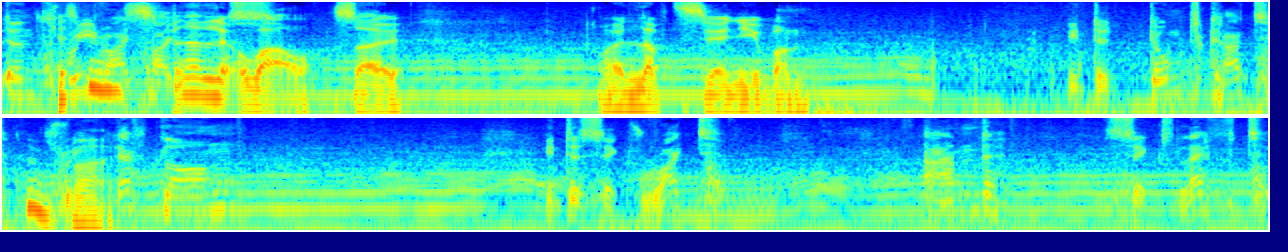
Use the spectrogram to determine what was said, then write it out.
it's, been, it's been a little while, so I'd love to see a new one. Into don't cut, three right. left long, into six right and six left,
